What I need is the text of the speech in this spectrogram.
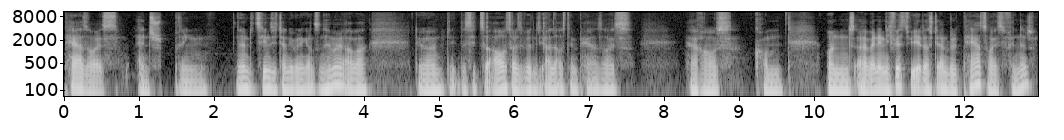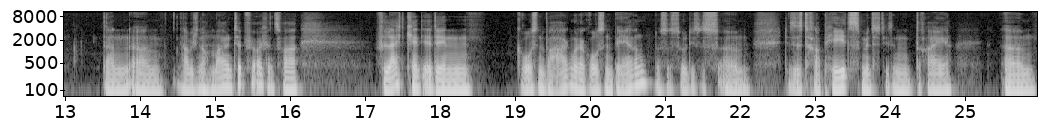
Perseus entspringen. Ja, die ziehen sich dann über den ganzen Himmel, aber das sieht so aus, als würden sie alle aus dem Perseus herauskommen. Und äh, wenn ihr nicht wisst, wie ihr das Sternbild Perseus findet, dann ähm, habe ich nochmal einen Tipp für euch. Und zwar, vielleicht kennt ihr den großen Wagen oder großen Bären. Das ist so dieses, ähm, dieses Trapez mit diesen drei ähm,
